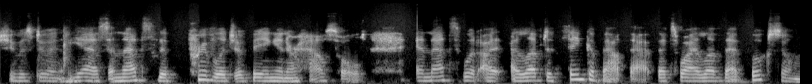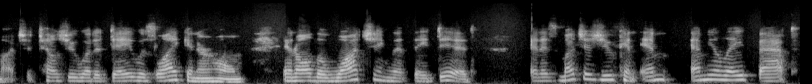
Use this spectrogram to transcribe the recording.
She was doing, yes, and that's the privilege of being in her household. And that's what I, I love to think about that. That's why I love that book so much. It tells you what a day was like in her home and all the watching that they did and as much as you can em- emulate that,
